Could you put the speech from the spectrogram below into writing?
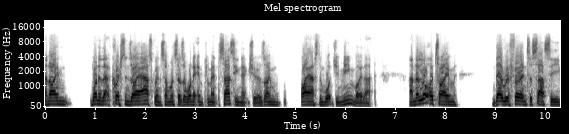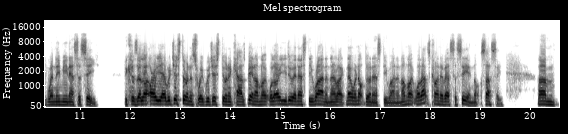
and I'm one of the questions I ask when someone says I want to implement SASE next year is I'm I ask them what do you mean by that, and a lot of time they're referring to SASE when they mean SSE because they're like, oh yeah, we're just doing a SWG, we're just doing a CASB, and I'm like, well, are you doing SD WAN? And they're like, no, we're not doing SD WAN. and I'm like, well, that's kind of SSE and not SASE. Um,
